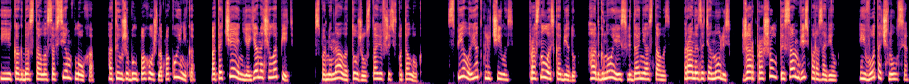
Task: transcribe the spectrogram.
И когда стало совсем плохо, а ты уже был похож на покойника, от отчаяния я начала петь. Вспоминала, тоже уставившись в потолок. Спела и отключилась. Проснулась к обеду, а от гноя и следа не осталось. Раны затянулись, жар прошел, ты сам весь порозовел. И вот очнулся.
